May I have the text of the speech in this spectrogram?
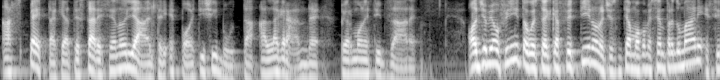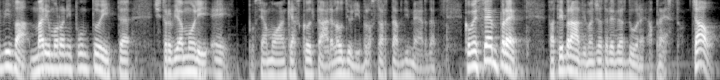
aspetta che a testare siano gli altri e poi ti si butta alla grande per monetizzare. Oggi abbiamo finito, questo è il caffettino, noi ci sentiamo come sempre domani e se vi va mariomoroni.it ci troviamo lì e possiamo anche ascoltare l'audiolibro Startup di merda. Come sempre, fate i bravi, mangiate le verdure. A presto. Ciao!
